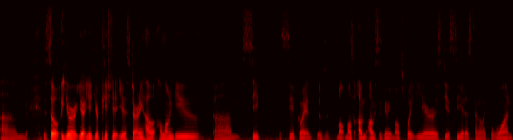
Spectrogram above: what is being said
Um, so your your your PhD you're starting. How how long do you um, see see it going? Um, obviously, it's going to be multiple years. Do you see it as kind of like one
